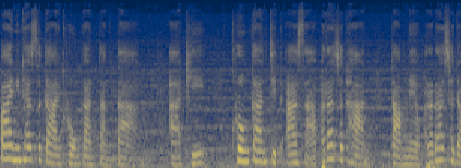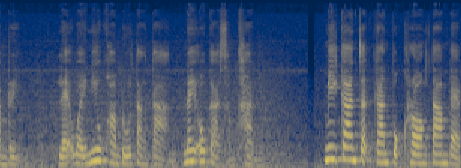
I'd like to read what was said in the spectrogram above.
ป้ายนิทรรศการโครงการต่างๆ อาทิ ครงการจิตอาสาพระราชทานตามแนวพระราชดำริ และไว้นิ้วความรู้ต่างๆ ในโอกาสสำคัญ มีการจัดการปกครองตามแบบ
